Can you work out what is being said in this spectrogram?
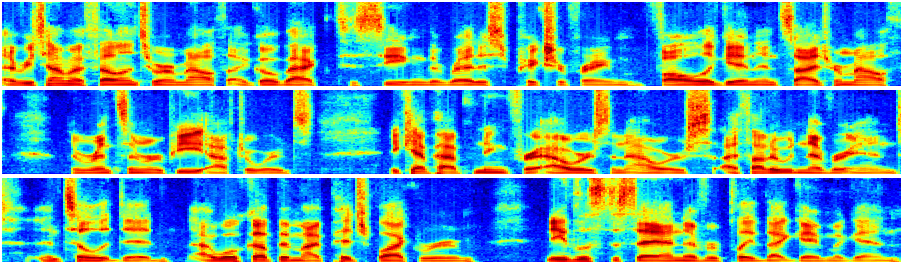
Every time I fell into her mouth, I go back to seeing the reddish picture frame, fall again inside her mouth, then rinse and repeat afterwards. It kept happening for hours and hours. I thought it would never end until it did. I woke up in my pitch black room. Needless to say, I never played that game again.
